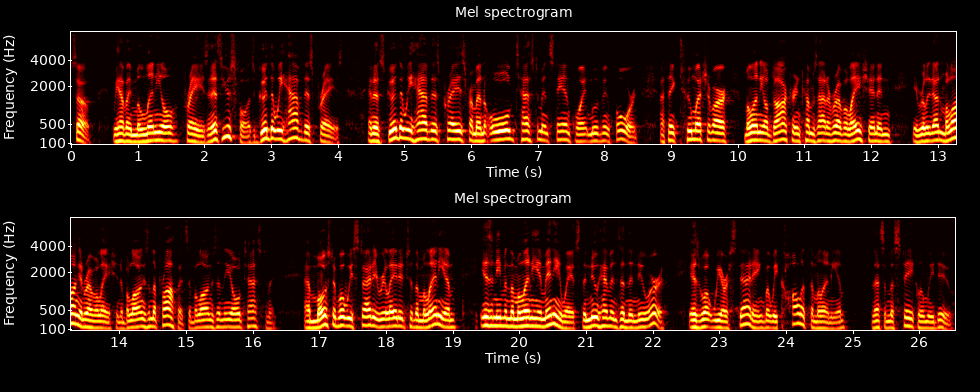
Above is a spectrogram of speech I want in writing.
So, we have a millennial praise, and it's useful. It's good that we have this praise. And it's good that we have this praise from an Old Testament standpoint moving forward. I think too much of our millennial doctrine comes out of Revelation, and it really doesn't belong in Revelation. It belongs in the prophets, it belongs in the Old Testament. And most of what we study related to the millennium isn't even the millennium anyway. It's the new heavens and the new earth, is what we are studying, but we call it the millennium, and that's a mistake when we do.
